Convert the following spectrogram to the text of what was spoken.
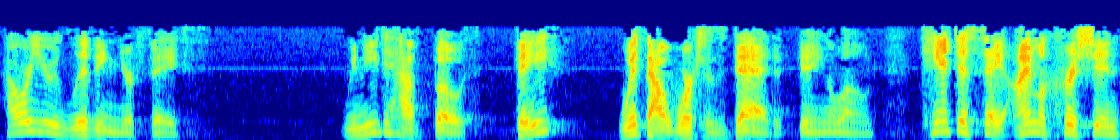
How are you living your faith? We need to have both. Faith without works is dead, being alone. Can't just say, I'm a Christian,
